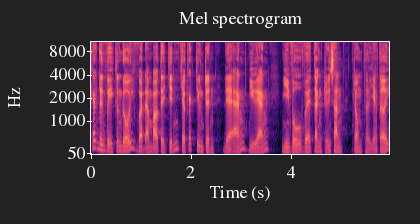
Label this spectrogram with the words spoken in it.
các đơn vị cân đối và đảm bảo tài chính cho các chương trình, đề án, dự án, nhiệm vụ về tăng trưởng xanh trong thời gian tới.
